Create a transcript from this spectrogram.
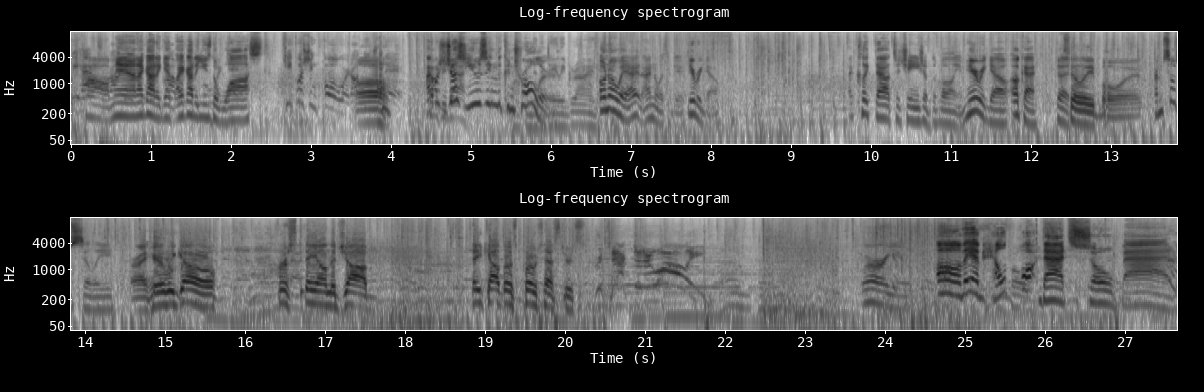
We have Oh man, I gotta get I gotta use the over WASP. Keep pushing forward. I'll Oh. meet you there. I was just that. using the controller. Daily grind. Oh no, wait, I, I know what to do. Here we go. I clicked out to change up the volume. Here we go. Okay, good. Silly boy. I'm so silly. All right, here we go. First day on the job. Take out those protesters. Protect the Nawali! Where are you? Oh, they have health bar. That's so bad.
